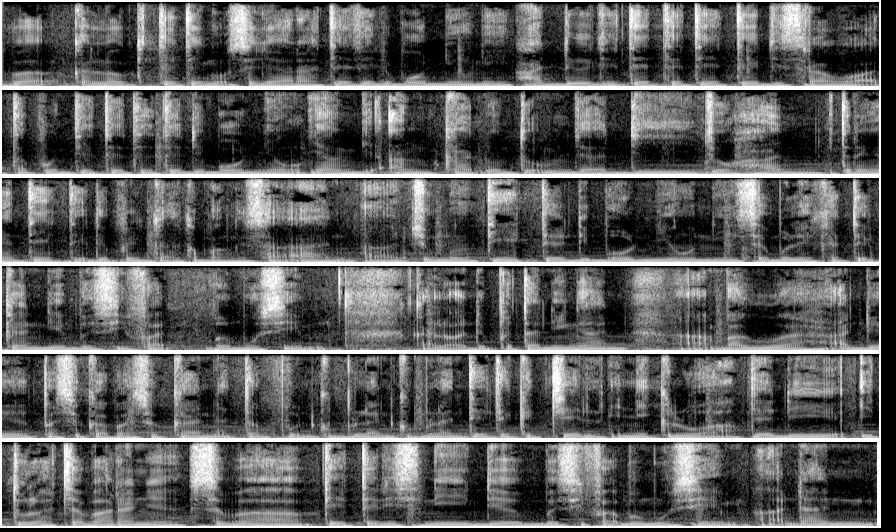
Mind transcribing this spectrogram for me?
Sebab kalau kita tengok sejarah teater di Borneo ni ada je teater teater di Sarawak ataupun teater-teater di Borneo yang diangkat untuk menjadi johan pertandingan teater di peringkat kebangsaan. Uh, cuma teater di Borneo ni saya boleh katakan dia bersifat bermusim. Kalau ada pertandingan, uh, barulah ada pasukan-pasukan ataupun kumpulan-kumpulan teater kecil ini keluar. Jadi itulah cabarannya sebab teater di sini dia bersifat bermusim. Uh, dan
